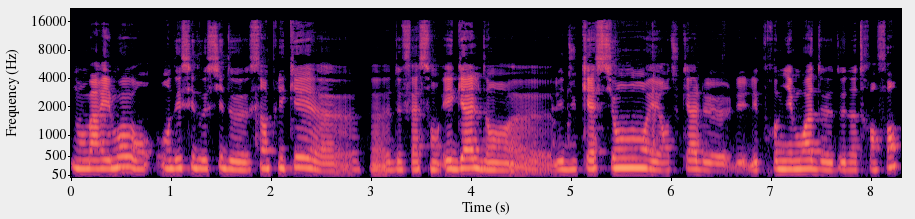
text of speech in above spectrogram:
mon mari et moi, on, décide aussi de s'impliquer euh, euh, de façon égale dans euh, l'éducation et en tout cas les, premiers mois de, notre enfant.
